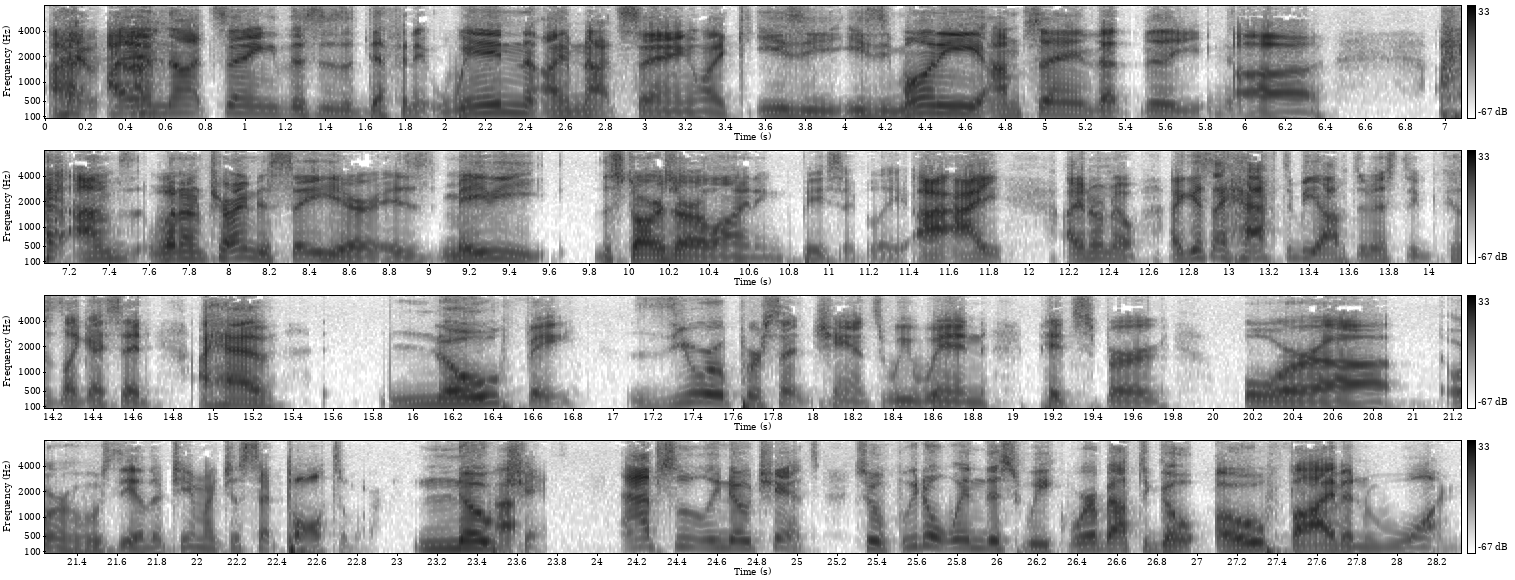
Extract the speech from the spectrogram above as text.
I, I, am not saying this is a definite win. I'm not saying like easy, easy money. I'm saying that the uh, I, I'm what I'm trying to say here is maybe the stars are aligning. Basically, I, I I don't know. I guess I have to be optimistic because, like I said, I have no faith zero percent chance we win Pittsburgh or uh, or who's the other team I just said? Baltimore. No Uh, chance. Absolutely no chance. So if we don't win this week, we're about to go 0-5 and one.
